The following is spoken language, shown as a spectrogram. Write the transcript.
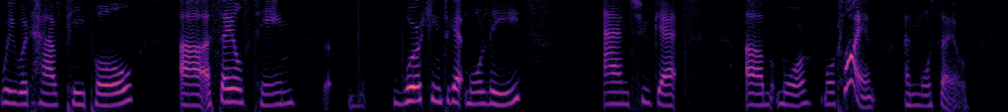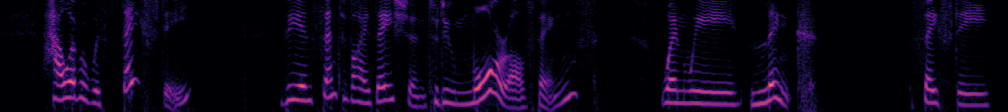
we would have people uh, a sales team working to get more leads and to get um, more more clients and more sales. However with safety the incentivization to do more of things when we link safety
